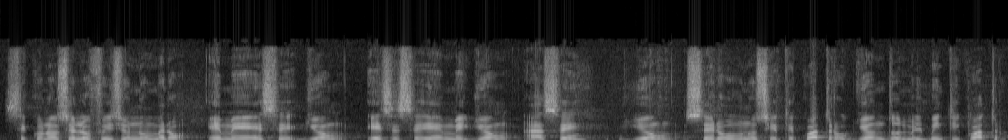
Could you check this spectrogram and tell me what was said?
Se conoce el oficio número MS-SCM-AC-0174-2024,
